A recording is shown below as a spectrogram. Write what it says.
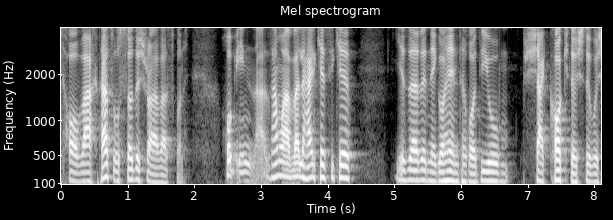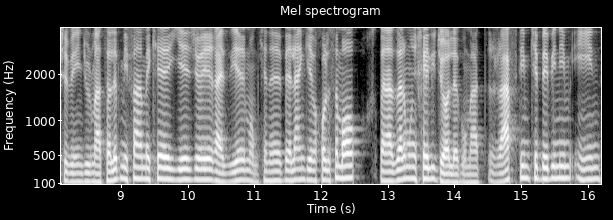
تا وقت هست استادش رو عوض کنه. خب این از همون اول هر کسی که یه ذره نگاه انتقادی و شکاک داشته باشه به اینجور مطالب می‌فهمه که یه جای قضیه ممکنه بلنگه. خلاصه ما به نظرمون خیلی جالب اومد. رفتیم که ببینیم این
